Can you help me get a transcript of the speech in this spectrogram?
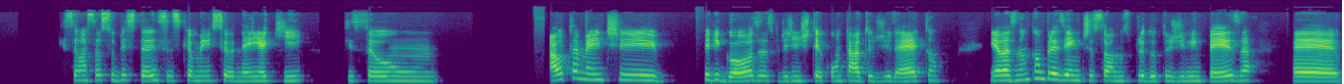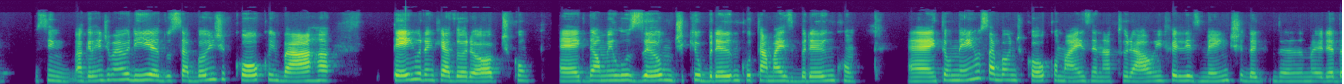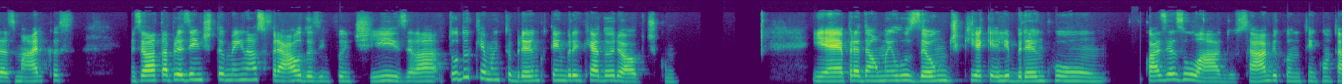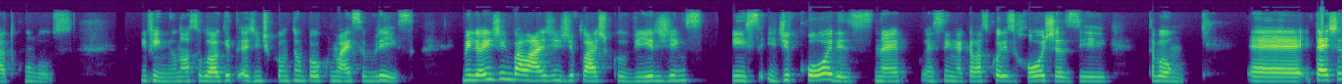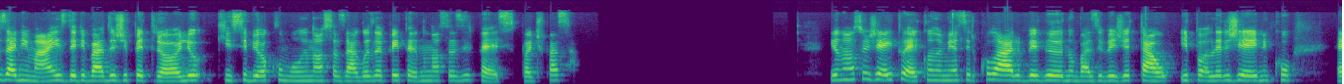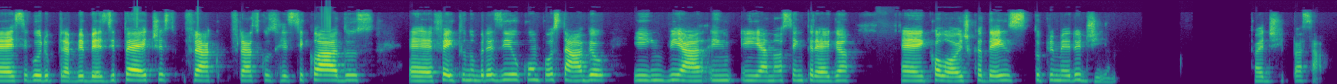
que são essas substâncias que eu mencionei aqui, que são altamente perigosas para a gente ter contato direto, e elas não estão presentes só nos produtos de limpeza, é, assim, a grande maioria dos sabões de coco em barra tem o branqueador óptico, é, que dá uma ilusão de que o branco está mais branco, é, então nem o sabão de coco mais é natural, infelizmente, da, da maioria das marcas, mas ela está presente também nas fraldas infantis, ela, tudo que é muito branco tem branqueador óptico. E é para dar uma ilusão de que aquele branco quase azulado, sabe? Quando tem contato com luz. Enfim, no nosso blog a gente conta um pouco mais sobre isso. Milhões de embalagens de plástico virgens e, e de cores, né? Assim, aquelas cores roxas e. Tá bom. É, testes animais derivados de petróleo que se bioacumulam em nossas águas, afetando nossas espécies. Pode passar. E o nosso jeito é economia circular, vegano, base vegetal, hipoalergênico, é, seguro para bebês e pets, frascos reciclados, é, feito no Brasil, compostável e, enviar, em, e a nossa entrega é, ecológica desde o primeiro dia. Pode passar.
